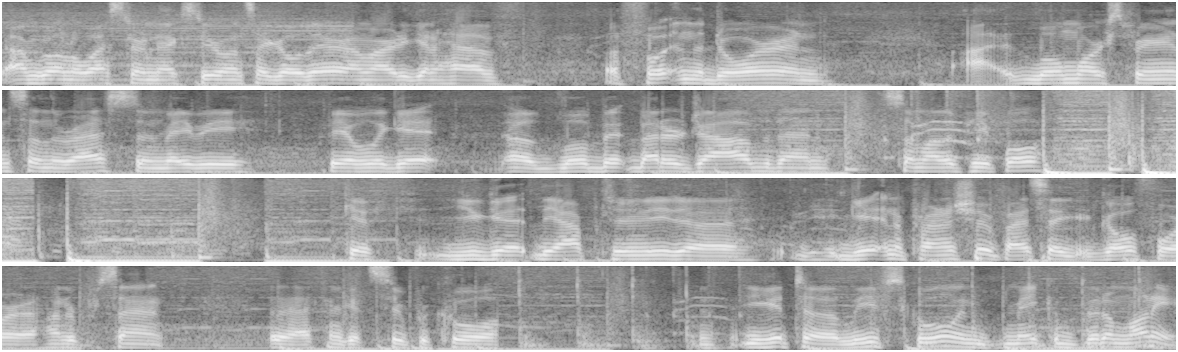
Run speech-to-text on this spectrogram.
I'm going to Western next year. Once I go there, I'm already going to have a foot in the door and a little more experience than the rest and maybe be able to get a little bit better job than some other people. If you get the opportunity to get an apprenticeship, I'd say go for it 100%. I think it's super cool. You get to leave school and make a bit of money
